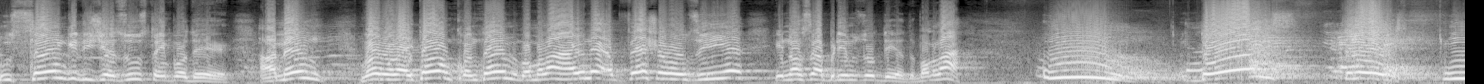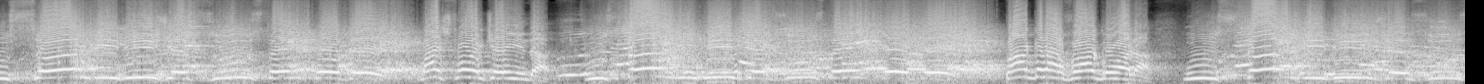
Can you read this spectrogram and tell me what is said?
O sangue de Jesus tem poder. Amém? Vamos lá então, contando? Vamos lá, aí, né? fecha a mãozinha e nós abrimos o dedo. Vamos lá? Um, dois, três. O sangue de Jesus tem poder. Mais forte ainda. O sangue de Jesus tem poder. Para gravar agora. O sangue de Jesus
